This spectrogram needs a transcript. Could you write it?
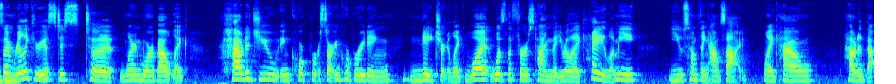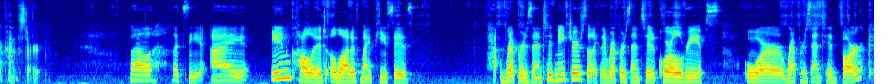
So I'm really curious just to learn more about like how did you incorporate start incorporating nature? Like, what was the first time that you were like, hey, let me use something outside? Like, how how did that kind of start? Well, let's see. I in college, a lot of my pieces ha- represented nature, so like they represented coral reefs or represented bark.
